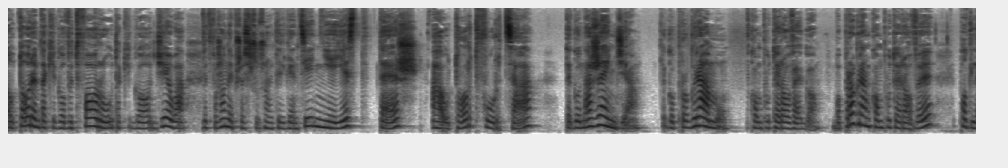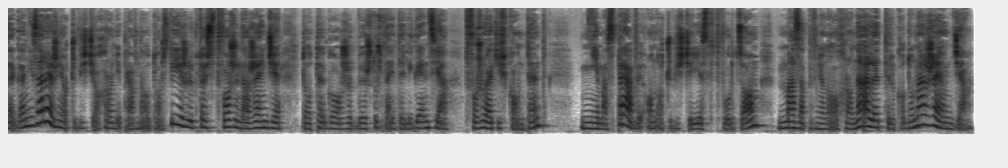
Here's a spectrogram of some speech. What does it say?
autorem takiego wytworu, takiego dzieła wytworzonej przez sztuczną inteligencję nie jest też autor, twórca tego narzędzia, tego programu, komputerowego, bo program komputerowy podlega niezależnie oczywiście ochronie prawno-autorskiej. Jeżeli ktoś stworzy narzędzie do tego, żeby sztuczna inteligencja tworzyła jakiś kontent, nie ma sprawy. On oczywiście jest twórcą, ma zapewnioną ochronę, ale tylko do narzędzia,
